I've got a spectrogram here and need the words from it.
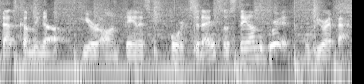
That's coming up here on Fantasy Sports today. So stay on the grid. We'll be right back.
